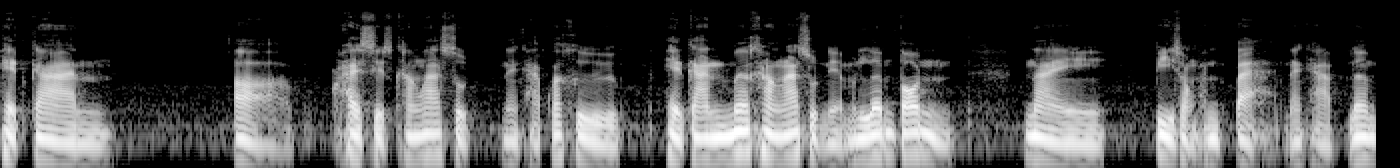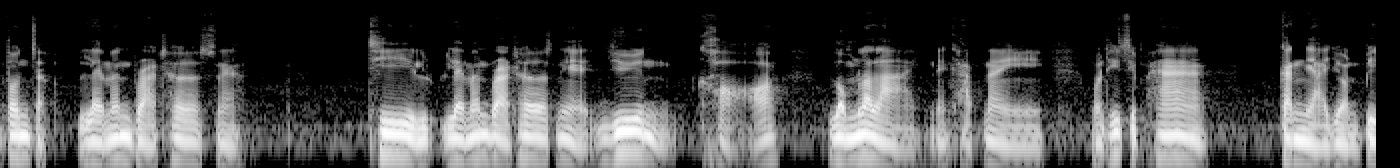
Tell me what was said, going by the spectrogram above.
เหตุการณ์คริสิสครั้งล่าสุดนะครับก็คือเหตุการณ์เมื่อครั้งล่าสุดเนี่ยมันเริ่มต้นในปี 2008 นะครับเริ่มต้นจาก Lehman Brothers นะที่ Lehman Brothers เนี่ยยื่นขอล้มละลายนะครับในวันที่ 15 กันยายนปี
